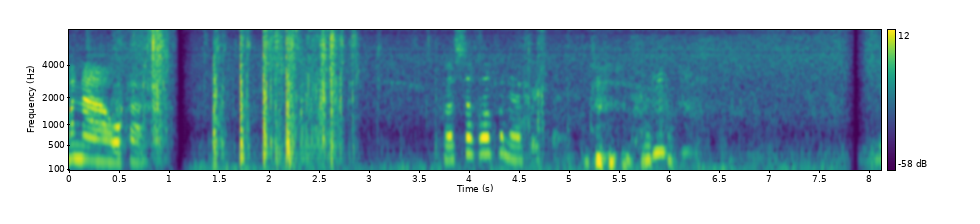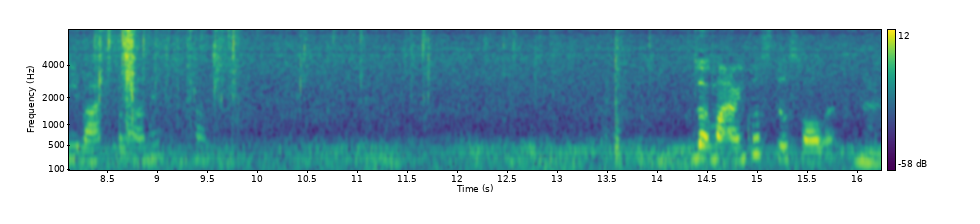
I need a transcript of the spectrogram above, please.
มะนาวค่ะ Let's just open everything. you like salami? Oh. Look, my ankle's still swollen. อืม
